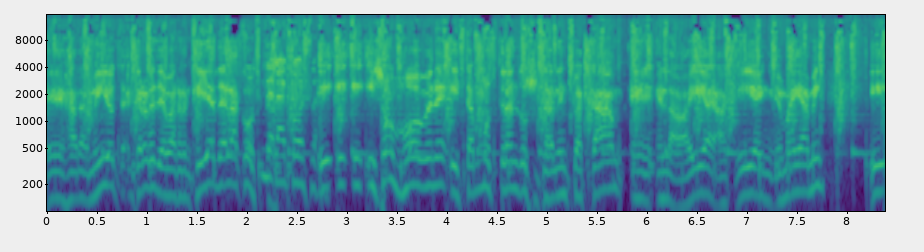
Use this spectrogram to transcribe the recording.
eh, Jaramillo, creo que de Barranquilla de la Costa. De la costa. Y, y- y- y son jóvenes y están mostrando su talento acá en, en la bahía, aquí en, en Miami. Y,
